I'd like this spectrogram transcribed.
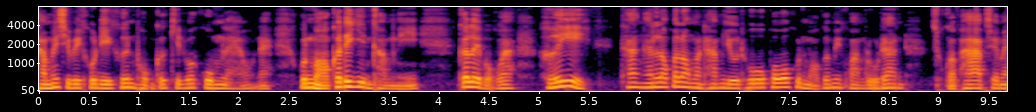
ทำให้ชีวิตเขาดีขึ้น ผมก็คิดว่าคุ้มแล้วนะคุณหมอก็ได้ยินคำนี้ ก็เลยบอกว่า เฮ้ย ถ้างั้นเราก็ลองมาทำ YouTube เพราะว่าคุณหมอก็มีความรู้ด้านสุขภาพใช่ไหม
